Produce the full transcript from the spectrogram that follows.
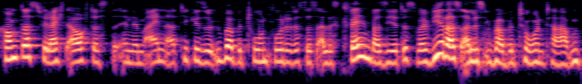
kommt das vielleicht auch, dass in dem einen Artikel so überbetont wurde, dass das alles quellenbasiert ist, weil wir das alles überbetont haben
